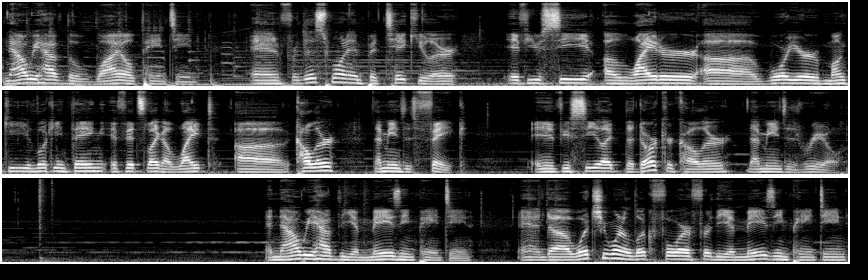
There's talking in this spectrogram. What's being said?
Now we have the wild painting. And for this one in particular, if you see a lighter uh, warrior monkey looking thing, if it's like a light uh, color, that means it's fake. And if you see like the darker color, that means it's real. And now we have the amazing painting. And uh, what you want to look for for the amazing painting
